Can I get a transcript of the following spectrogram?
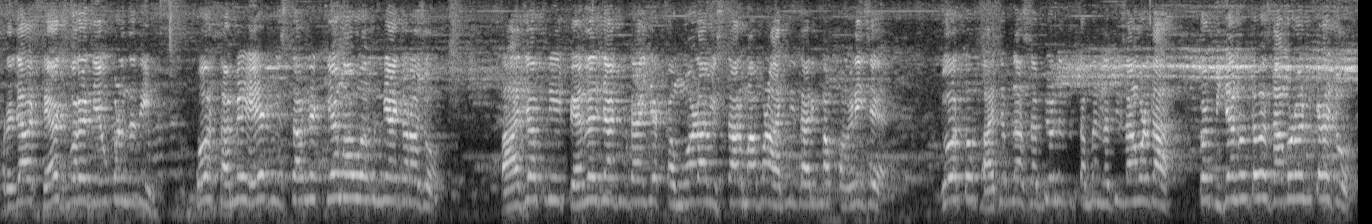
પ્રજા ટેક્સ ભરે છે એવું પણ નથી. તો તમે એક વિસ્તારને કેમ આવો અન્યાય કરો છો? ભાજપની પેનલ જ્યાં ચૂંટાય છે કમવાડા વિસ્તારમાં પણ આજની તારીખમાં પાણી છે. જો તો ભાજપના સભ્યોને તમે નથી સાંભળતા. તો બીજાનું તમે સાંભળવાનું ક્યાં છો?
